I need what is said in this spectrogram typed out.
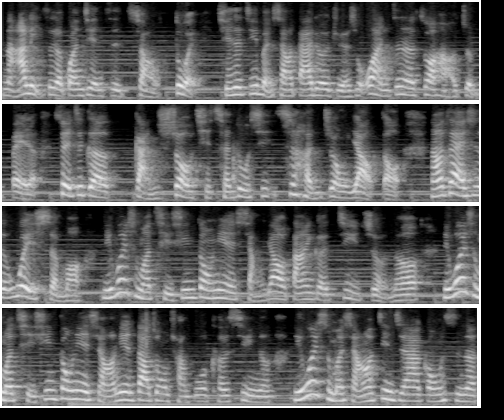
哪里这个关键字找对，其实基本上大家就会觉得说，哇，你真的做好准备了。所以这个感受其程度是是很重要的。然后再来是为什么？你为什么起心动念想要当一个记者呢？你为什么起心动念想要念大众传播科系呢？你为什么想要进这家公司呢？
